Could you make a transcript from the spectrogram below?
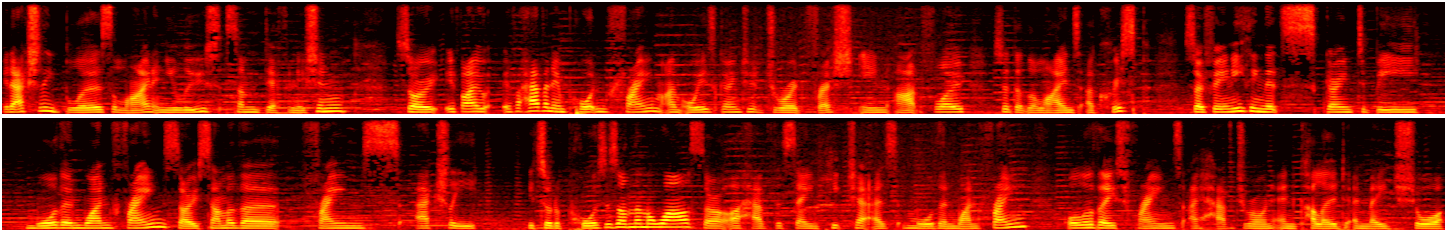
it actually blurs the line and you lose some definition. So if I if I have an important frame, I'm always going to draw it fresh in Artflow so that the lines are crisp. So for anything that's going to be more than one frame, so some of the frames actually it sort of pauses on them a while so I have the same picture as more than one frame all of those frames I have drawn and colored and made sure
